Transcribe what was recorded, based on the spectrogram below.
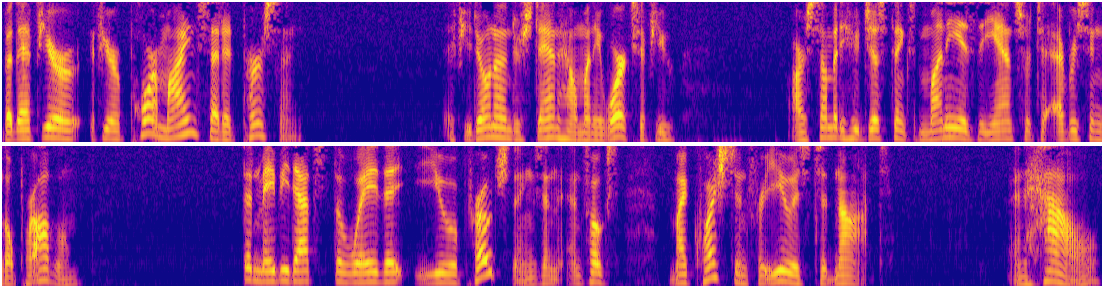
But if you're if you're a poor mindseted person, if you don't understand how money works, if you are somebody who just thinks money is the answer to every single problem, then maybe that's the way that you approach things. And, and folks, my question for you is to not. And how?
